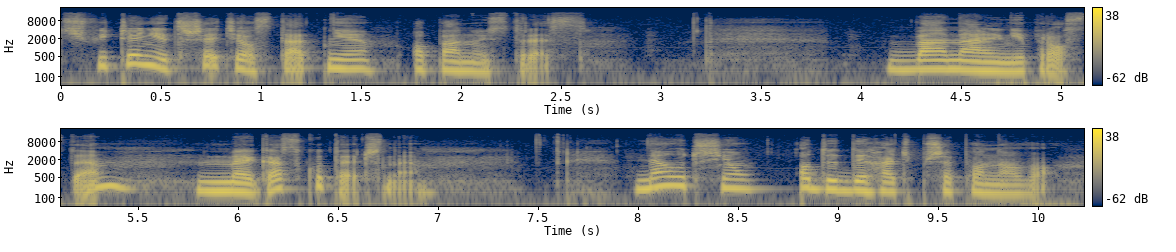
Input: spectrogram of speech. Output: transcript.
Ćwiczenie trzecie, ostatnie, opanuj stres. Banalnie proste, mega skuteczne. Naucz się oddychać przeponowo.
